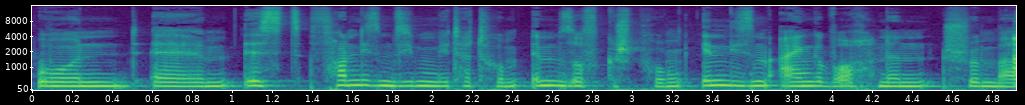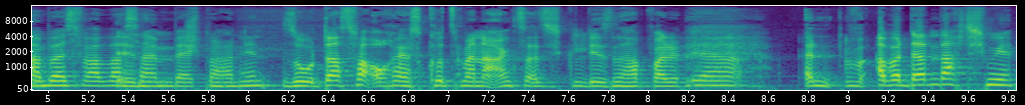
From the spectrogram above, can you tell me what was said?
und ähm, ist von diesem 7 Meter Turm im Suff gesprungen, in diesem eingebrochenen Schwimmbad. Aber es war Wasser im Becken. Spanien. So, das war auch erst kurz meine Angst, als ich gelesen habe, weil Ja. aber dann dachte ich mir,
